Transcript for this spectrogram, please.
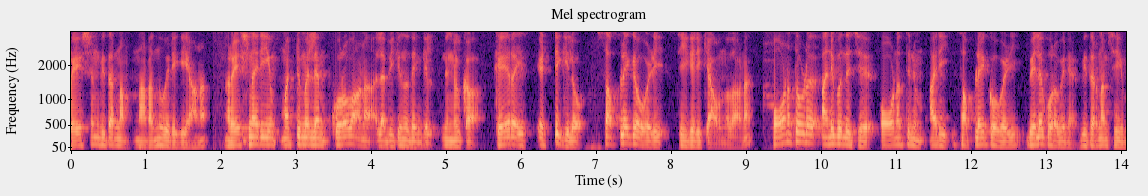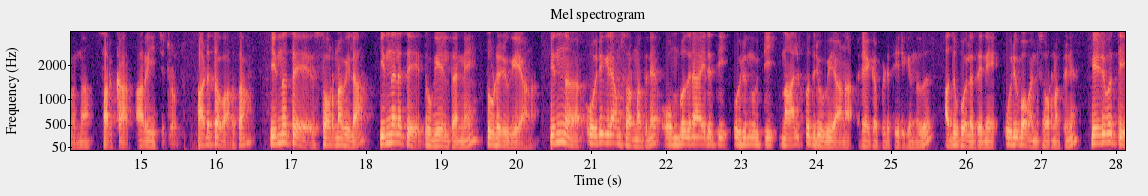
റേഷൻ വിതരണം നടന്നു വരികയാണ് റേഷനരിയും മറ്റുമെല്ലാം കുറവാണ് ലഭിക്കുന്നതെങ്കിൽ നിങ്ങൾക്ക് കെ റൈസ് എട്ട് കിലോ സപ്ലൈകോ വഴി സ്വീകരിക്കാവുന്നതാണ്. ഓണത്തോട് അനുബന്ധിച്ച് ഓണത്തിനും അരി സപ്ലൈകോ വഴി വില കുറവിന് വിതരണം ചെയ്യുമെന്ന് സർക്കാർ അറിയിച്ചിട്ടുണ്ട്. അടുത്ത വാർത്ത. ഇന്നത്തെ സ്വർണവില ഇന്നലത്തെ തുകയിൽ തന്നെ തുടരുകയാണ്. ഇന്ന് ഒരു ഗ്രാം സ്വർണത്തിന് ഒമ്പതിനായിരത്തി ഒരുന്നൂറ്റി നാൽപ്പത് രൂപയാണ് രേഖപ്പെടുത്തിയിരിക്കുന്നത്. അതുപോലെ തന്നെ ഒരു പവൻ സ്വർണത്തിന് എഴുപത്തി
